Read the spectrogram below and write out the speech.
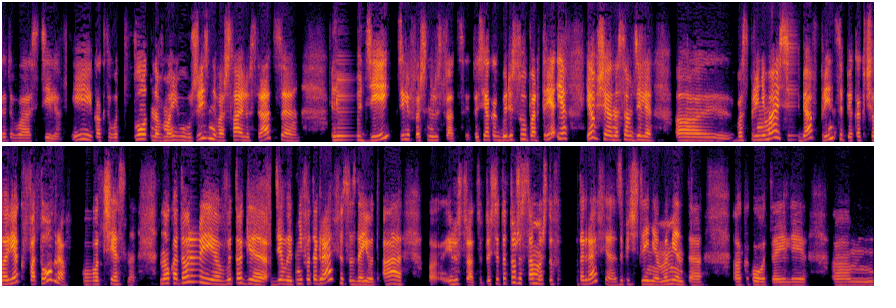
этого стиля. И как-то вот плотно в мою жизнь вошла иллюстрация людей в стиле фэшн-иллюстрации. То есть я как бы рисую портрет. Я, я вообще, на самом деле, э, воспринимаю себя, в принципе, как человек-фотограф, вот честно, но который в итоге делает не фотографию, создает, а, а иллюстрацию. То есть это то же самое, что фотография, запечатление момента а, какого-то или эм,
